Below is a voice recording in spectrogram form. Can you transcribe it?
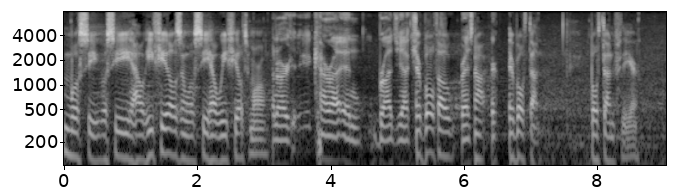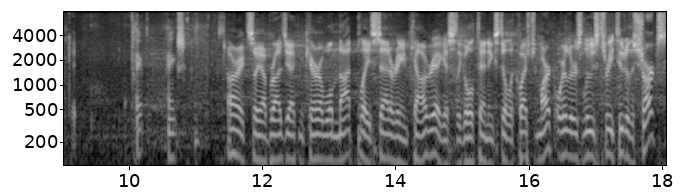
we'll see. We'll see how he feels, and we'll see how we feel tomorrow. And our Khaira and Brodziak? They're both out. Rest not, they're both done. Both done for the year. Okay. Okay. Thanks. All right, so yeah, Brodziak and Khaira will not play Saturday in Calgary. I guess the goaltending's still a question mark. Oilers lose 3 2 to the Sharks.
